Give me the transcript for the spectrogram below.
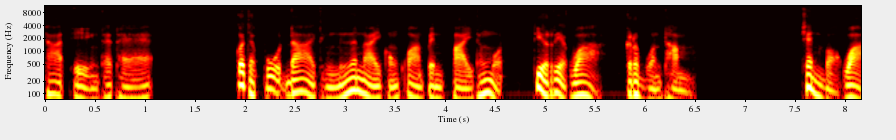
ชาติเองแท้ๆ ก็จะพูดได้ถึงเนื้อในของความเป็นไปทั้งหมดที่เรียกว่ากระบวนธรรม เช่นบอกว่า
